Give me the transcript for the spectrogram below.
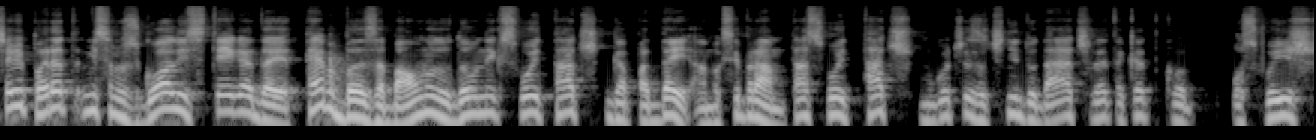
Če bi pa rad, mislim, zgolj iz tega, da je tebi bolj zabavno, dodal nek svoj touch, ga pa dej. Ampak se pravi, ta svoj touch mogoče začni dodajati šele takrat, ko osvojiš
